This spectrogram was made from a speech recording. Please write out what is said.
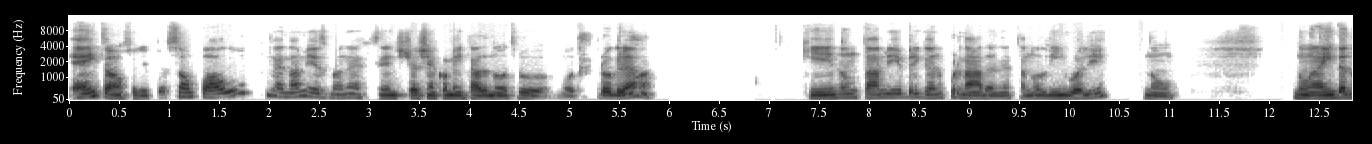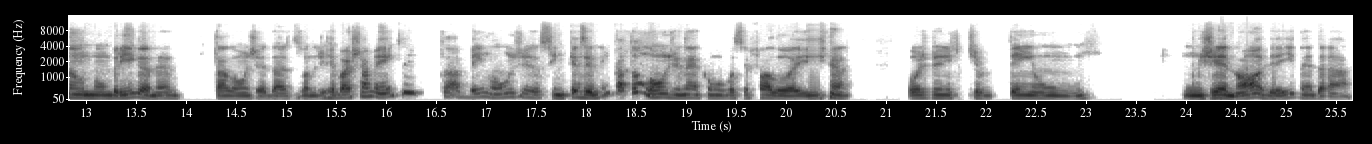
É, então, Felipe, o São Paulo é na mesma, né? A gente já tinha comentado no outro, no outro programa, que não tá meio brigando por nada, né? Tá no limbo ali, não não, ainda não, não briga, né? Tá longe da zona de rebaixamento e tá bem longe, assim, quer dizer, nem tá tão longe, né? Como você falou aí. Hoje a gente tem um, um G9 aí, né? Da,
